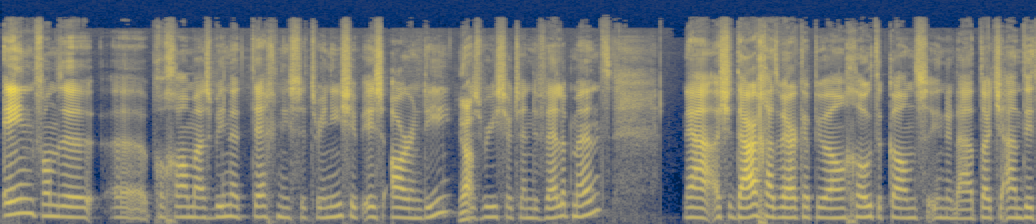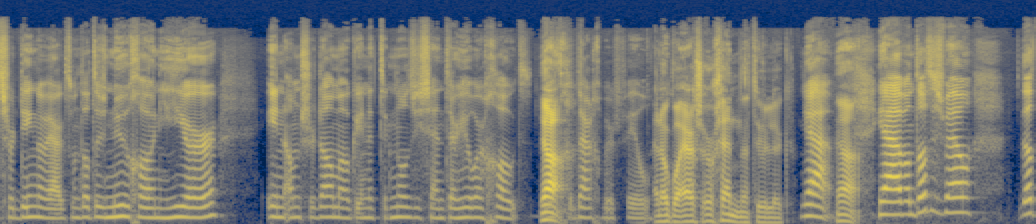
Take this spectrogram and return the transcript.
een van de eh, programma's binnen technische traineeship is R&D, Ja. dus Research and Development. Ja, als je daar gaat werken, heb je wel een grote kans inderdaad dat je aan dit soort dingen werkt. Want dat is nu gewoon hier in Amsterdam, ook in het Technology Center, heel erg groot. Ja. Dat- daar gebeurt veel. En ook wel ergens urgent natuurlijk. Ja, Ja, ja, want dat is wel, dat,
